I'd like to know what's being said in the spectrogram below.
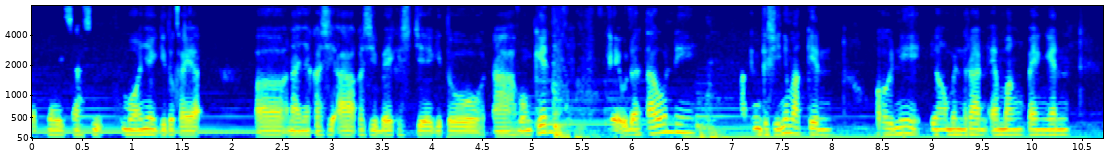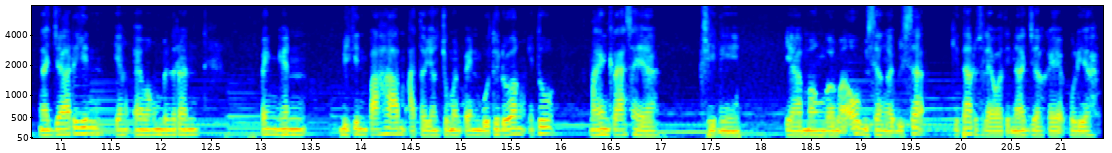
sosialisasi semuanya gitu kayak eh, nanya kasih A, kasih B, kasih C gitu. Nah mungkin kayak udah tahu nih makin ke sini makin oh ini yang beneran emang pengen ngajarin, yang emang beneran pengen bikin paham atau yang cuma pengen butuh doang itu makin kerasa ya sini. Ya mau nggak mau bisa nggak bisa kita harus lewatin aja kayak kuliah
